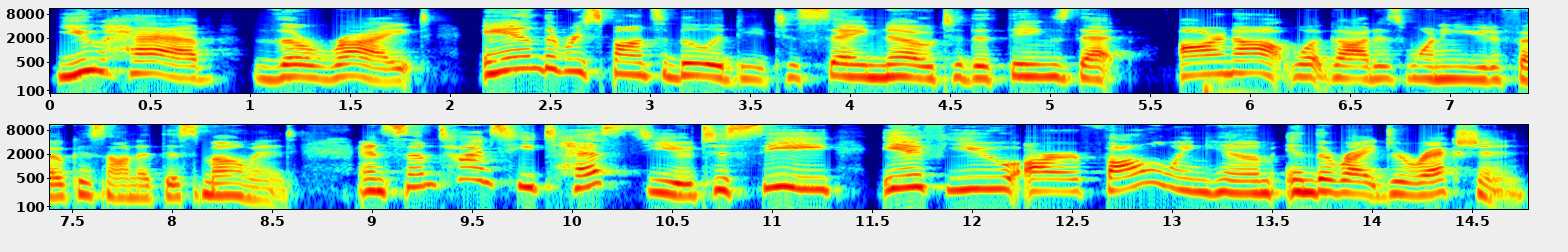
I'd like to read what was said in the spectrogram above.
You have the right and the responsibility to say no to the things that are not what God is wanting you to focus on at this moment. And sometimes He tests you to see if you are following Him in the right direction.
